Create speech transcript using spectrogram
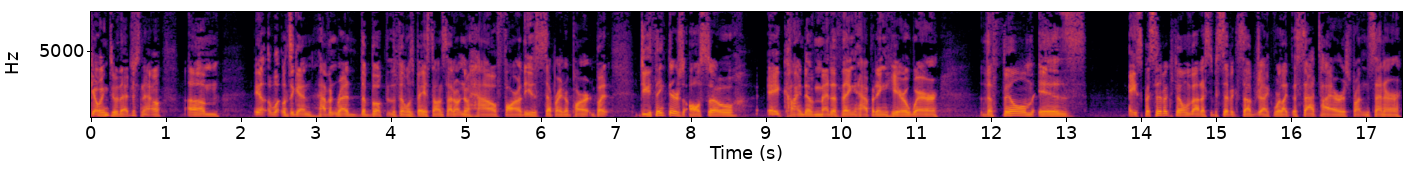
going through that just now. Um, yeah, once again, haven't read the book that the film was based on, so I don't know how far these separate apart. But do you think there's also a kind of meta thing happening here where the film is a specific film about a specific subject where like the satire is front and center.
